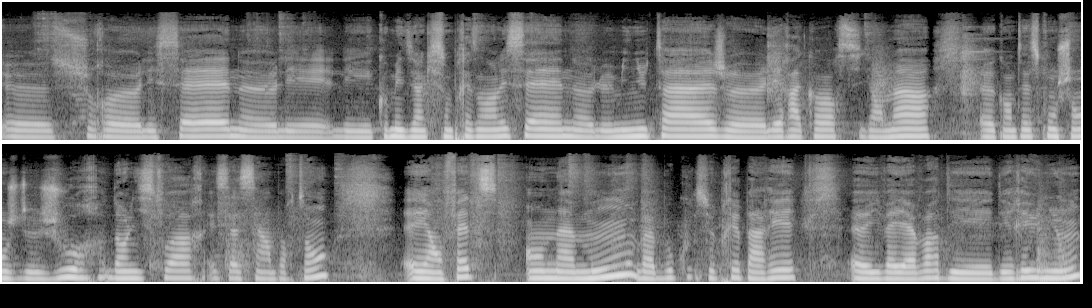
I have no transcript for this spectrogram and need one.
euh, sur euh, les scènes, les, les, comédiens qui sont présents dans les scènes, le minutage, les raccords s'il y en a, quand est-ce qu'on change de jour dans l'histoire, et ça c'est important. Et en fait, en amont, on va beaucoup se préparer. Euh, il va y avoir des, des réunions,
